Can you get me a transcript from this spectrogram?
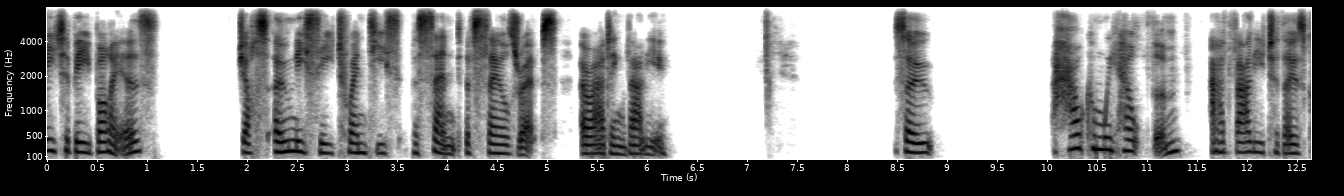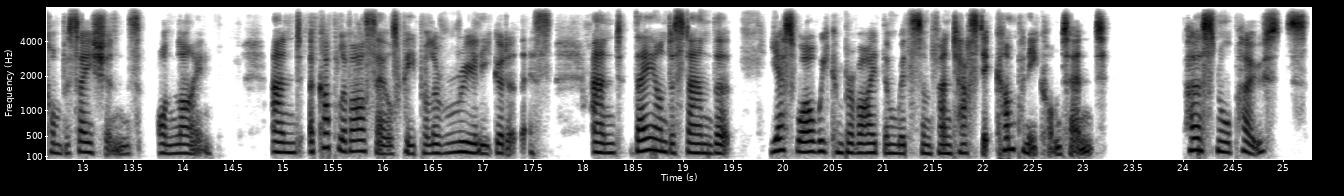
B2B buyers just only see 20% of sales reps are adding value. So, how can we help them add value to those conversations online? And a couple of our salespeople are really good at this. And they understand that, yes, while we can provide them with some fantastic company content, personal posts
